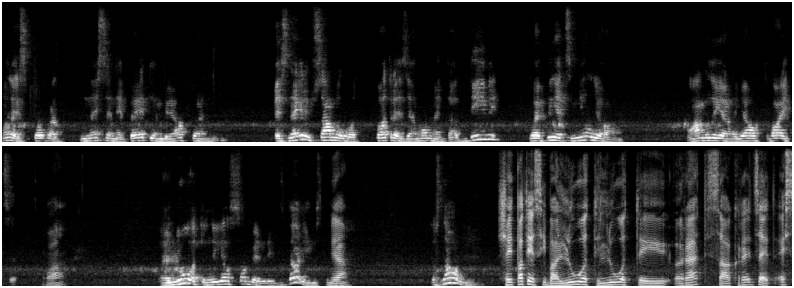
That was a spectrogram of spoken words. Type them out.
Man liekas, kaut kādi nesenie pētījumi bija aptuveni. Es negribu samalot patreizajā momentā divi vai pieci miljoni. Anglijā jau tvaicē. Wow. Ļoti liels sabiedrības daļa īstenībā. Tas nav Šeit patiesībā ļoti, ļoti reti sāk redzēt. Es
